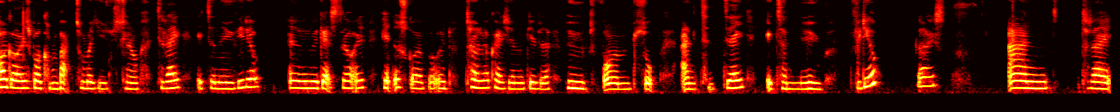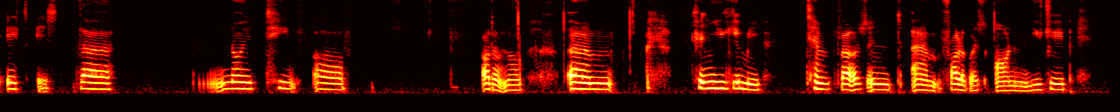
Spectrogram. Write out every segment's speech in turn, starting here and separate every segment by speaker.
Speaker 1: Hi guys, welcome back to my YouTube channel. Today it's a new video and we get started, hit the subscribe button, turn and give it a huge thumbs up. And today it's a new video guys. And today it is the 19th of I don't know. Um can you give me 10,000 um, followers on YouTube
